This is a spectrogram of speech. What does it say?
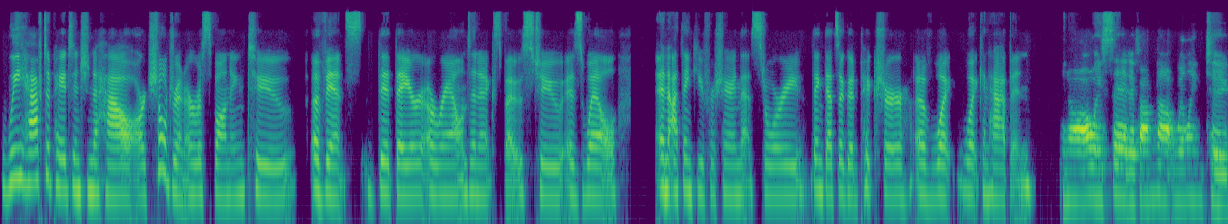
we have to pay attention to how our children are responding to events that they are around and exposed to as well and I thank you for sharing that story. I think that's a good picture of what what can happen. You know, I always said if I'm not willing to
